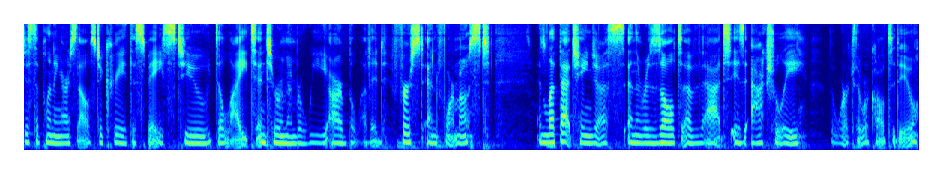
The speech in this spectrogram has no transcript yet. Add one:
disciplining ourselves to create the space to delight and to remember we are beloved first and foremost and let that change us and the result of that is actually the work that we're called to do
